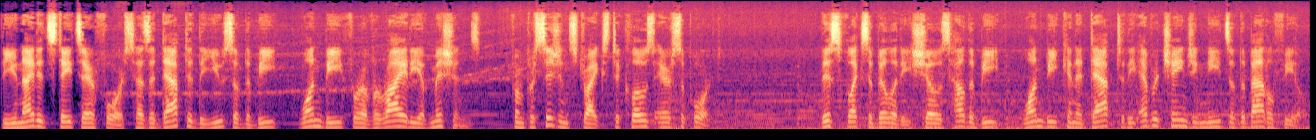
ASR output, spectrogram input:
the United States Air Force has adapted the use of the B-1B for a variety of missions, from precision strikes to close air support. This flexibility shows how the B-1B can adapt to the ever-changing needs of the battlefield.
